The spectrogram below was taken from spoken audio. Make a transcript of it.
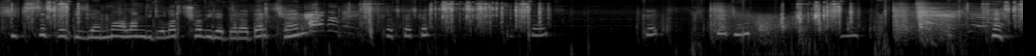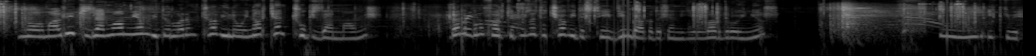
hiç sıfır izlenme alan videolar Çav ile beraberken kaç kaç kaç kaç normalde hiç izlenme almayan videolarım Çav ile oynarken çok izlenme almış. Ben bunu fark ettim. Zaten Çavi'yi de sevdiğim bir arkadaş. Yani yıllardır oynuyoruz. Uy, ip gibi.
